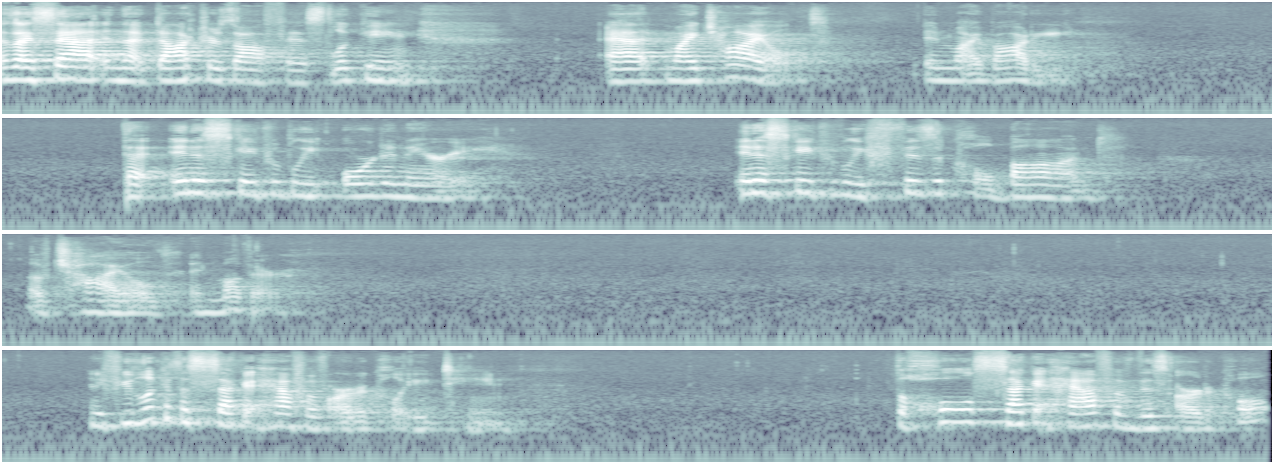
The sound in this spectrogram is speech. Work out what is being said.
As I sat in that doctor's office looking at my child in my body, that inescapably ordinary, inescapably physical bond of child and mother. And if you look at the second half of Article 18, the whole second half of this article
